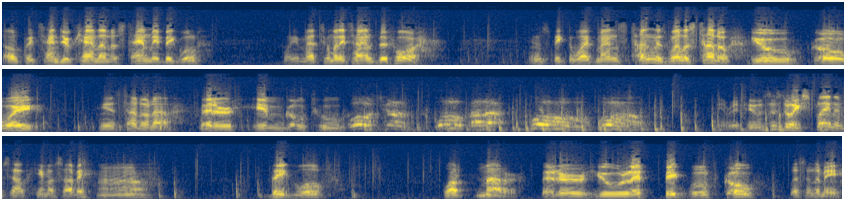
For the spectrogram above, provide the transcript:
Don't pretend you can't understand me, Big Wolf. We've met too many times before. You speak the white man's tongue as well as Tonto. You go away. Here's Tonto now. Better him go too. Whoa, Scout. Whoa, fella. Whoa, whoa. He refuses to explain himself, Kimosabe. Uh, Big Wolf. What matter? Better you let Big Wolf go. Listen to me.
